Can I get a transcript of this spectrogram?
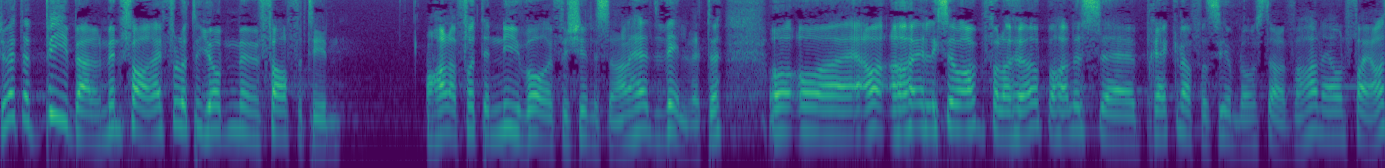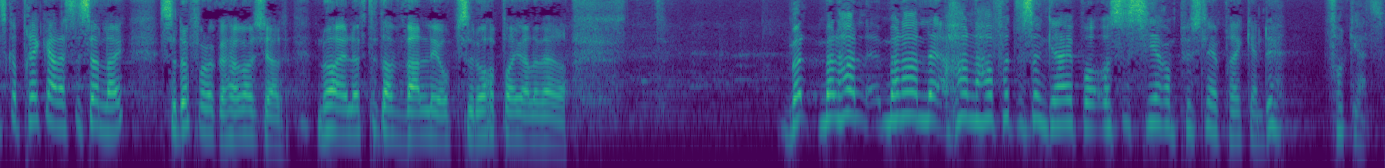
Du vet at Bibelen, min far, Jeg får lov til å jobbe med min far for tiden. Og Han har fått en ny vår i forkynnelsen. Han er helt vill. vet du. Og, og, og Jeg liksom anbefaler å høre på hans eh, prekener fra Sion Blomstad. For han er on fire. Han skal preke neste søndag, så da får dere høre han selv. Nå har jeg løftet han veldig opp, så da håper jeg jeg leverer. Men, men, han, men han, han, har fått en sånn greie på, og så sier han plutselig i preken Du, folkens,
